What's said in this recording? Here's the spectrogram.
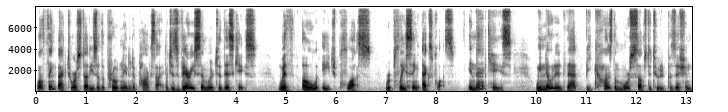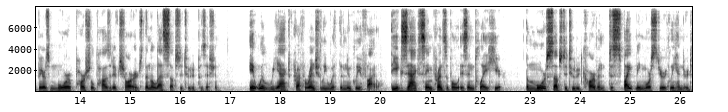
Well, think back to our studies of the protonated epoxide, which is very similar to this case, with OH plus replacing X plus. In that case, we noted that because the more substituted position bears more partial positive charge than the less substituted position, it will react preferentially with the nucleophile. The exact same principle is in play here. The more substituted carbon, despite being more sterically hindered,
